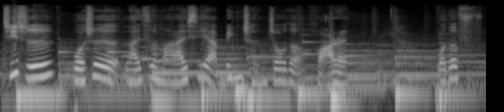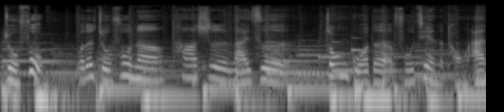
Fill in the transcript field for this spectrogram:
其实我是来自马来西亚槟城州的华人，我的祖父，我的祖父呢，他是来自中国的福建的同安。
